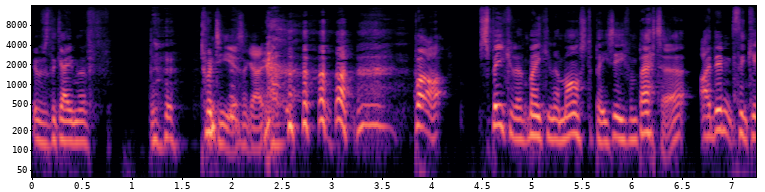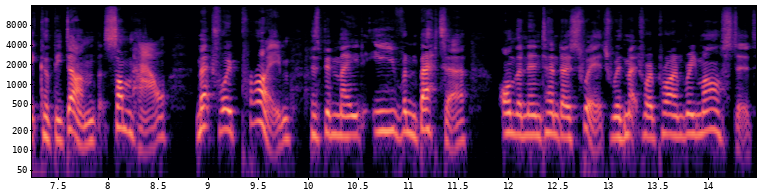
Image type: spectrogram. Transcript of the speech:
it was the game of 20 years ago. but speaking of making a masterpiece even better, I didn't think it could be done, but somehow Metroid Prime has been made even better on the Nintendo Switch with Metroid Prime Remastered.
